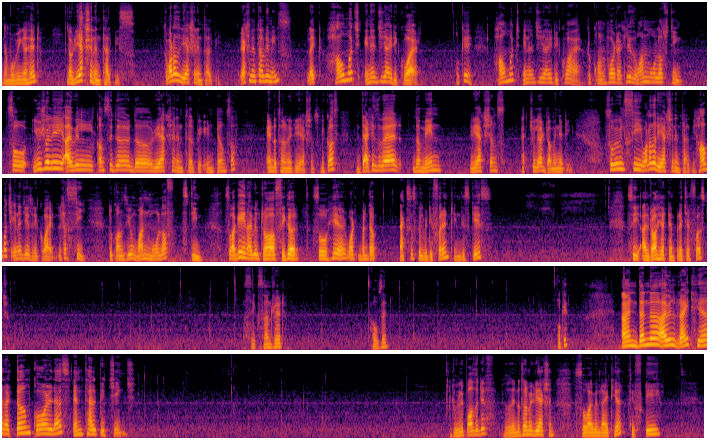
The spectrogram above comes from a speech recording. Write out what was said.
Now, moving ahead. Now, reaction enthalpies. So, what are the reaction enthalpy? Reaction enthalpy means like how much energy I require, okay, how much energy I require to convert at least 1 mole of steam So, usually I will consider the reaction enthalpy in terms of endothermic reactions because that is where the main reactions actually are dominating. So, we will see what are the reaction enthalpy, how much energy is required, let us see to consume 1 mole of steam. So, again I will draw a figure. So, here what but the axis will be different in this case. See I will draw here temperature first 600 1000 okay. And then uh, I will write here a term called as enthalpy change. It will be positive. This is endothermic reaction. So I will write here 50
